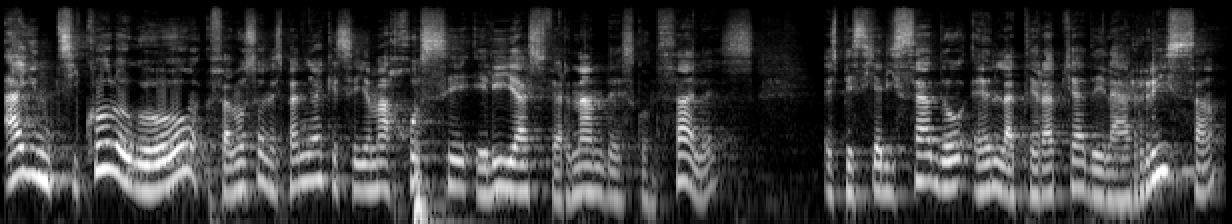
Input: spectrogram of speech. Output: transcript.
Hay un psicólogo famoso en España que se llama José Elías Fernández González, especializado en la terapia de la risa,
